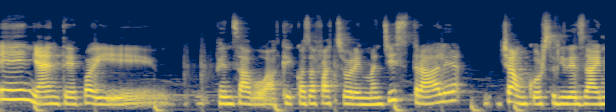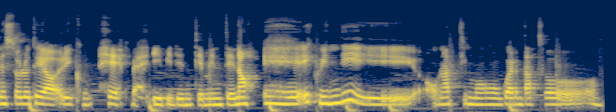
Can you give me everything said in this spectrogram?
E niente, poi pensavo a che cosa faccio ora in magistrale, c'è un corso di design solo teorico? Eh beh, evidentemente no. E, e quindi ho un attimo guardato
